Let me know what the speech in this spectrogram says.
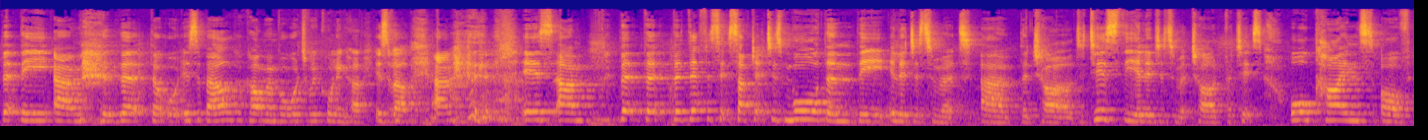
that the, um, the, or Isobel, I can't remember what we're calling her, Isobel, is that the, the deficit subject is more than the illegitimate, uh, the child. It is the illegitimate child, but it's all kinds of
